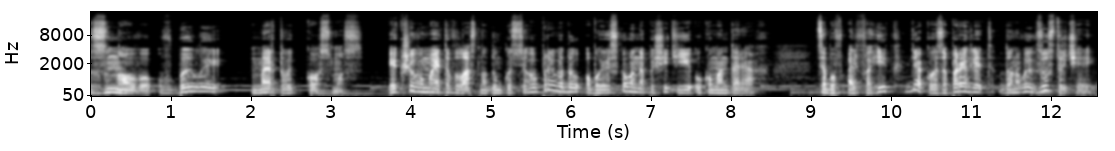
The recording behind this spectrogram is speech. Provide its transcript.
знову вбили мертвий космос. Якщо ви маєте власну думку з цього приводу, обов'язково напишіть її у коментарях. Це був Альфа Гік. Дякую за перегляд. До нових зустрічей!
